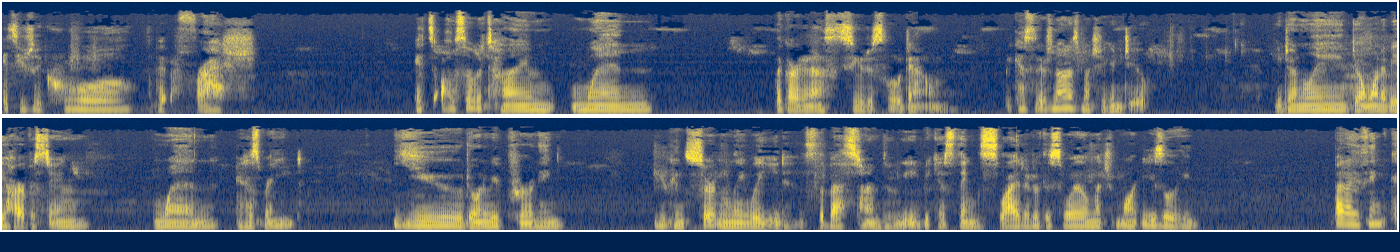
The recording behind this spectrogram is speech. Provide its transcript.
it's usually cool, a bit fresh. It's also a time when the garden asks you to slow down because there's not as much you can do. You generally don't want to be harvesting when it has rained. You don't want to be pruning. You can certainly weed. It's the best time to weed because things slide out of the soil much more easily. But I think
